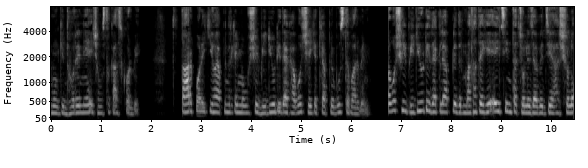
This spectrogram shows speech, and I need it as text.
এবং কি ধরে নিয়ে এই সমস্ত কাজ করবে। তারপরে কি হয়, আপনাদেরকে আমি অবশ্যই ভিডিওটি দেখাবো, সেই ক্ষেত্রে আপনি বুঝতে পারবেন। অবশ্যই ভিডিওটি দেখলে আপনাদের মাথা থেকে এই চিন্তা চলে যাবে যে আসলে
